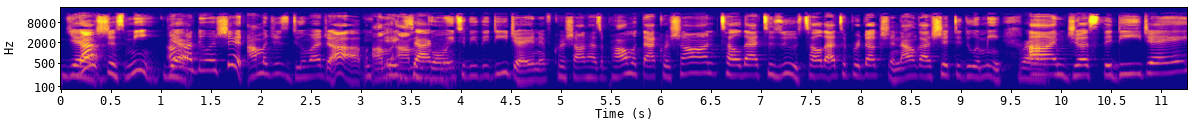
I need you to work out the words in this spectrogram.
Yeah, That's just me. I'm not doing shit. I'm gonna just do my job. I'm, I'm going to be the DJ. And if Chrisean has a problem with that, Chrisean, tell that to Zeus. Tell that to production. I don't got shit to do with me. right. I'm just the DJ.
